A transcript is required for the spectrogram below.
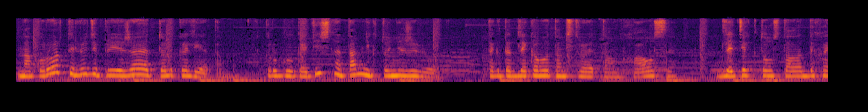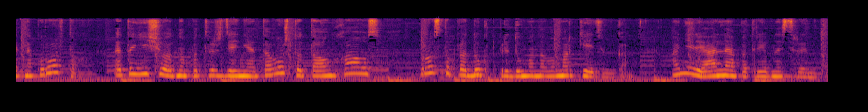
На курорты люди приезжают только летом. Круглогодично там никто не живет. Тогда для кого там строят таунхаусы? Для тех, кто устал отдыхать на курортах? Это еще одно подтверждение того, что таунхаус – просто продукт придуманного маркетинга, а не реальная потребность рынка.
